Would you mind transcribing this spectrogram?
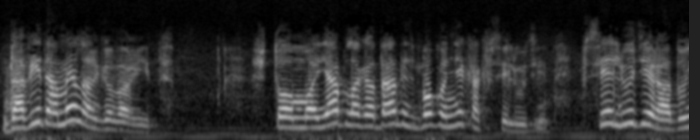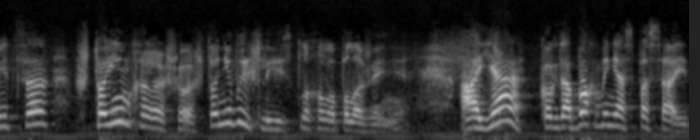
Давид Амелар говорит, что моя благодарность Богу не как все люди все люди радуются, что им хорошо, что не вышли из плохого положения. А я, когда Бог меня спасает,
